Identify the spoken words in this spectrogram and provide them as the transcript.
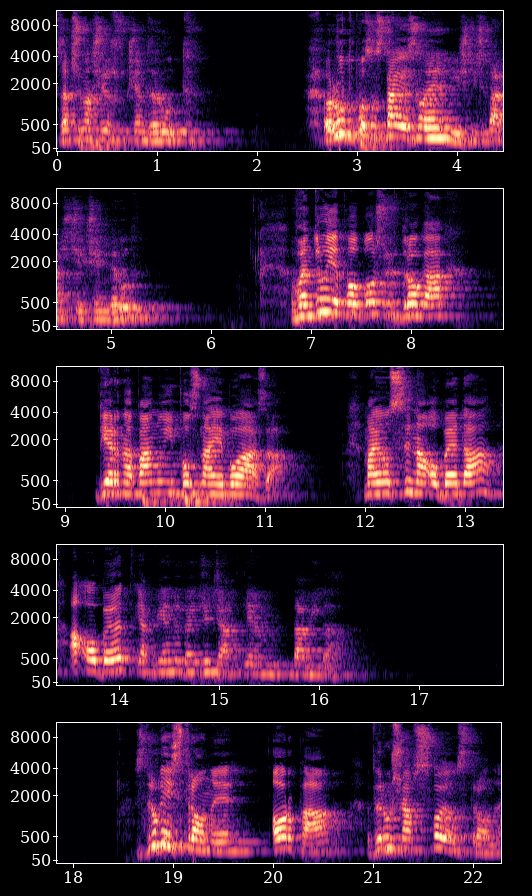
zaczyna się już w księdze Rut. Rut pozostaje z Noemi, jeśli czytaliście księgę Rut. Wędruje po bożych drogach, wierna Panu i poznaje Boaza. Mają syna Obeda, a Obed, jak wiemy, będzie dziadkiem Dawida. Z drugiej strony Orpa wyrusza w swoją stronę,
